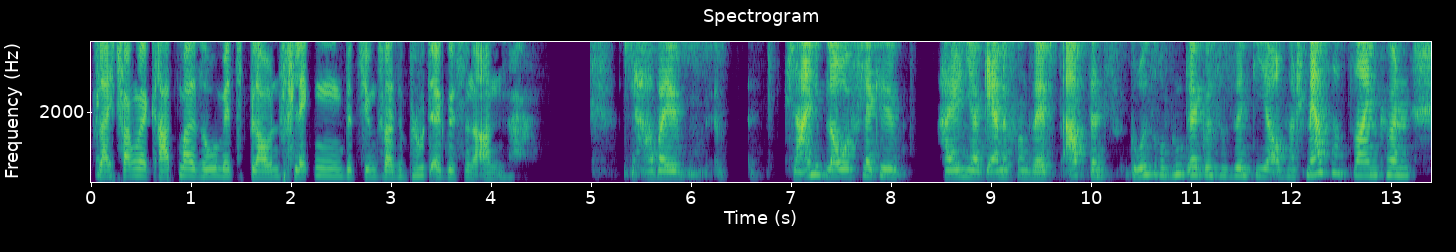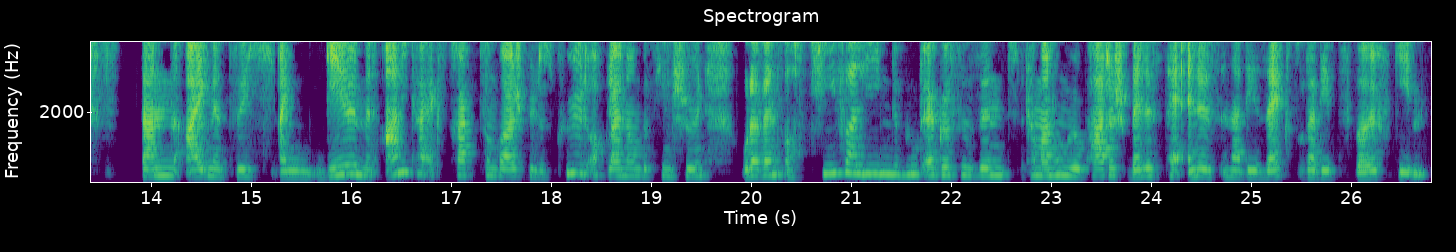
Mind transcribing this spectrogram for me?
Vielleicht fangen wir gerade mal so mit blauen Flecken beziehungsweise Blutergüssen an. Ja, bei äh, kleine blaue Flecke heilen ja gerne von selbst ab. Wenn es größere Blutergüsse sind, die ja auch mal schmerzhaft sein können, dann eignet sich ein Gel mit Arnika-Extrakt zum Beispiel. Das kühlt auch gleich noch ein bisschen schön. Oder wenn es auch tiefer liegende Blutergüsse sind, kann man homöopathisch Bellis per Ennis in der D6 oder D12 geben.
